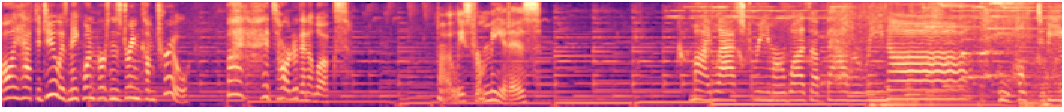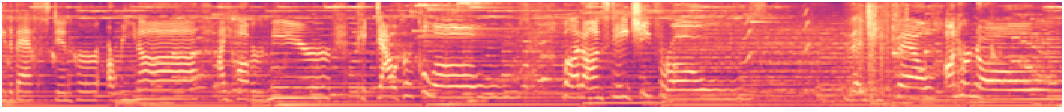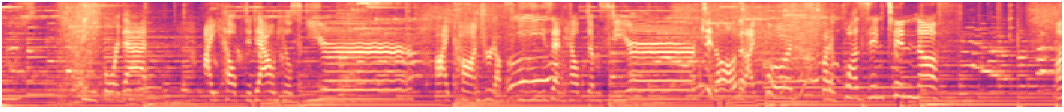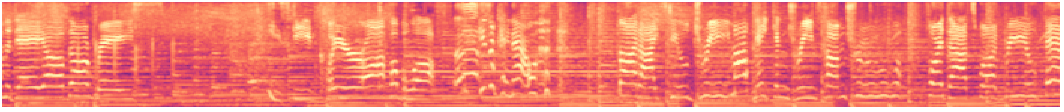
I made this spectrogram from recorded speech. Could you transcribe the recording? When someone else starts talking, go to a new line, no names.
All I have to do is make one person's dream come true. But it's harder than it looks. At least for me it is. My last dreamer was a ballerina who hoped to be the best in her arena. I hovered near, picked out her clothes, but on stage she froze. Then she fell on her nose. Before that, I helped a downhill skier. I conjured up skis and helped him steer. Did all that I could, but it wasn't enough. On the day of the race, he skied clear off a bluff. He's okay now. but I still dream of making dreams come true. For that's what real do.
